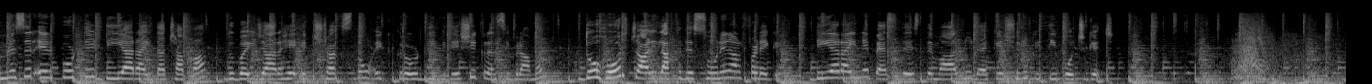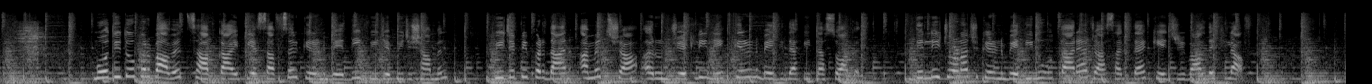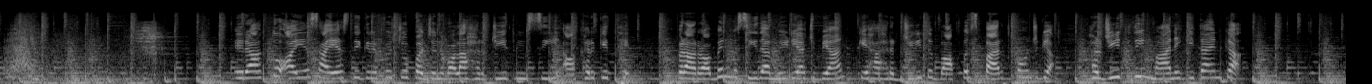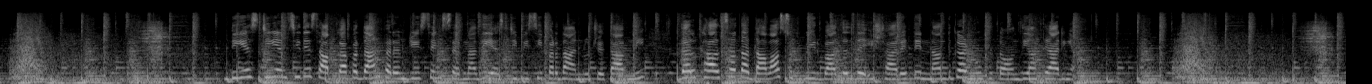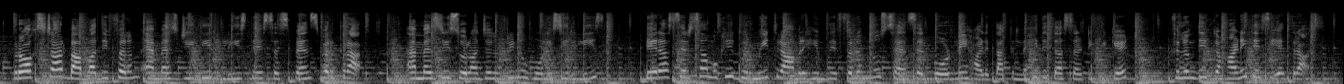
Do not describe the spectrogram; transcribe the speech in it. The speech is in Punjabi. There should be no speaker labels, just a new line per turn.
ਅੰਮ੍ਰਿਤਸਰ 에ਅਰਪੋਰਟ ਤੇ ਡੀਆਰਆਈ ਦਾ ਛਾਪਾ। ਦੁਬਈ ਜਾ ਰਹੇ ਇੱਕ ਸ਼ਖਸ ਤੋਂ 1 ਕਰੋੜ ਦੀ ਵਿਦੇਸ਼ੀ ਕਰੰਸੀ ਬਰਾਮਦ। ਦੋ ਹੋਰ 40 ਲੱਖ ਦੇ ਸੋਨੇ ਨਾਲ ਫੜੇ ਗਏ। ਡੀਆਰਆਈ ਨੇ ਪੈਸੇ ਦੇ ਇਸਤੇਮਾਲ ਨੂੰ ਲੈ ਕੇ ਸ਼ੁਰੂ ਕੀਤੀ ਪੁੱਛਗਿੱਛ। ਮੋਦੀ ਤੋਂ ਪ੍ਰਭਾਵਿਤ ਸਾਬਕਾ ਆਈਪੀਐਸ ਅਫਸਰ ਕਿਰਨ ਬੇਦੀ ਬੀਜੇਪੀ 'ਚ ਸ਼ਾਮਿਲ। ਬੀਜੇਪੀ ਪ੍ਰਧਾਨ ਅਮਿਤ ਸ਼ਾਹ, ਅਰੁਣ ਜੇਟਲੀ ਨੇ ਕਿਰਨ ਬੇਦੀ ਦਾ ਕੀਤਾ ਸਵਾਗਤ। ਦਿੱਲੀ ਚੋਣਾਂ 'ਚ ਕਿਰਨ ਬੇਦੀ ਨੂੰ ਉਤਾਰਿਆ ਜਾ ਸਕਦਾ ਹੈ ਕੇਜਰੀਵਾਲ ਦੇ ਖਿਲਾਫ। ਇਰਾਕ ਤੋਂ ਆਈਐਸਆਈਐਸ ਦੀ ਗ੍ਰਿਫਤ 'ਚੋਂ ਭੱਜਣ ਵਾਲਾ ਹਰਜੀਤ ਮਸੀਹ ਆਖਰ ਕਿੱਥੇ? ਭਰਾ ਰੋਬਿਨ ਮਸੀਹ ਦਾ ਮੀਡੀਆ 'ਚ ਬਿਆਨ ਕਿਹਾ ਹਰਜੀਤ ਵਾਪਸ ਭਾਰਤ ਪਹੁੰਚ ਗਿਆ। ਹਰਜੀਤ ਦੀ ਮਾਂ ਨੇ ਕੀਤਾ ਇਨਕਾਰ। ਡੀਐਸਡੀਐਮਸੀ ਦੇ ਸਾਬਕਾ ਪ੍ਰਧਾਨ ਪਰਮਜੀਤ ਸਿੰਘ ਸਰਨਾ ਦੀ ਐਸਡੀਪੀਸੀ ਪ੍ਰਧਾਨ ਨੂੰ ਚੇਤਾਵਨੀ, ਦਲ ਖਾਲਸਾ ਦਾ ਦਾਵਾ ਸੁਖਬੀਰ ਬਾਦਲ ਦੇ ਇਸ਼ਾਰੇ ਤੇ ਨੰਦਗੜ੍ਹ ਨੂੰ ਹਟਾਉਣ ਦੀਆਂ ਤਿਆਰੀਆਂ। ਰੌਕਸਟਾਰ ਬਾਬਾ ਦੀ ਫਿਲਮ ਐਮਐਸਜੀ ਦੀ ਰਿਲੀਜ਼ ਤੇ ਸਸਪੈਂਸ ਬਰਕਰਾਰ। ਐਮਐਸਜੀ 16 ਜਨਵਰੀ ਨੂੰ ਹੋਣੀ ਸੀ ਰਿਲੀਜ਼। ਡੇਰਾ ਸਿਰਸਾ ਮੁਖੀ ਗੁਰਮੀਤ ਰਾਮ ਰਹੀਮ ਦੀ ਫਿਲਮ ਨੂੰ ਸੈਂਸਰ ਬੋਰਡ ਨੇ ਹਾਲੇ ਤੱਕ ਨਹੀਂ ਦਿੱਤਾ ਸਰਟੀਫਿਕੇਟ। ਫਿਲਮ ਦੀ ਕਹਾਣੀ ਤੇ ਸੀ ਇਤਰਾਜ਼।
